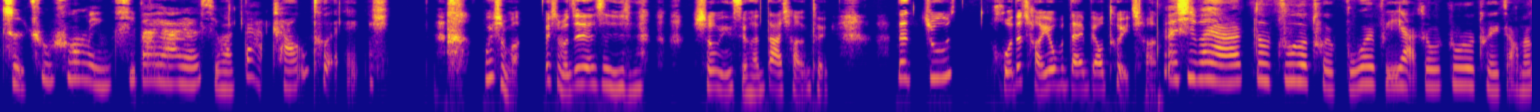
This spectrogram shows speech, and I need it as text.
此处说明西班牙人喜欢大长腿，为什么？为什么这件事情说明喜欢大长腿？那猪活得长又不代表腿长。那西班牙的猪的腿不会比亚洲猪的腿长得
